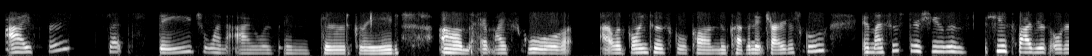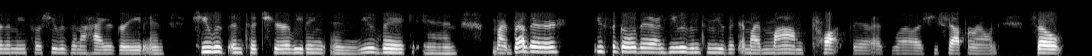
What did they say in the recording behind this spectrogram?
I first set stage when I was in third grade um, at my school. I was going to a school called New Covenant Charter School, and my sister she was she was five years older than me, so she was in a higher grade, and she was into cheerleading and music, and my brother used to go there, and he was into music, and my mom taught there as well as she chaperoned. So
